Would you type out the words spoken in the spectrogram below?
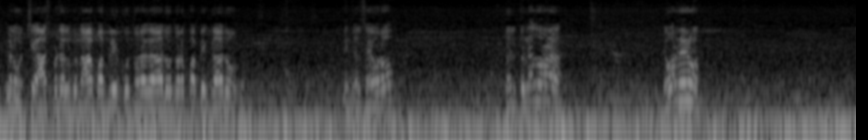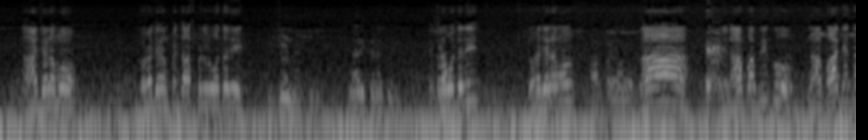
ఇక్కడ వచ్చే హాస్పిటల్కు నా పబ్లిక్ దొర కాదు దొర పబ్లిక్ కాదు. నేను తెలుసా ఎవరో? దళితున్నా దొరనా? ఎవరు నేను? నా జనము. దొరజనం పెద్ద హాస్పిటల్ పోతుంది. ఇటు చూడండి ఇటు చూడండి. ఎక్కడ పోతుంది? ఇది నా పబ్లిక్ నా బాధ్యత.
